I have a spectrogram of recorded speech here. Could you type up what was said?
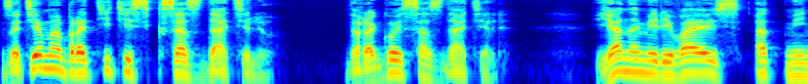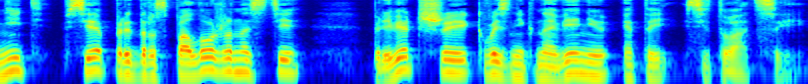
Затем обратитесь к Создателю. Дорогой Создатель, я намереваюсь отменить все предрасположенности, приведшие к возникновению этой ситуации.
